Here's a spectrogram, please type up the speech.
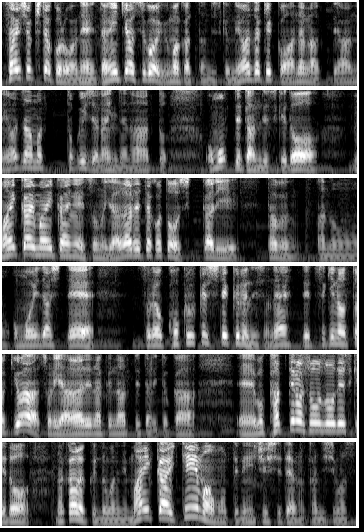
最初来た頃はね打撃はすごいうまかったんですけど寝技結構穴があってあ寝技あんま得意じゃないんだなと思ってたんですけど毎回毎回ねそのやられたことをしっかり多分あのー、思い出してそれを克服してくるんですよね。で次の時はそれやられなくなってたりとか、えー、僕勝手な想像ですけど中原君の前ね毎回テーマを持って練習してたような感じします。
